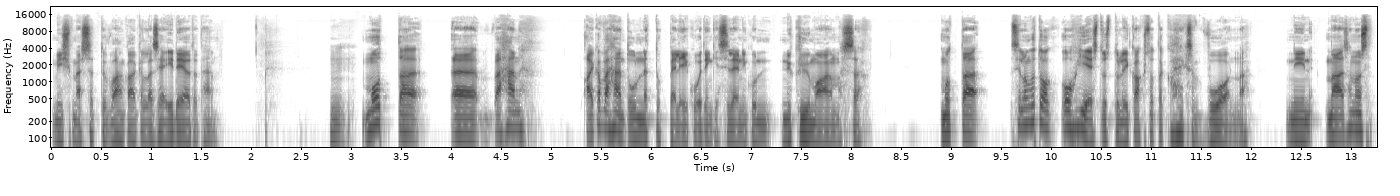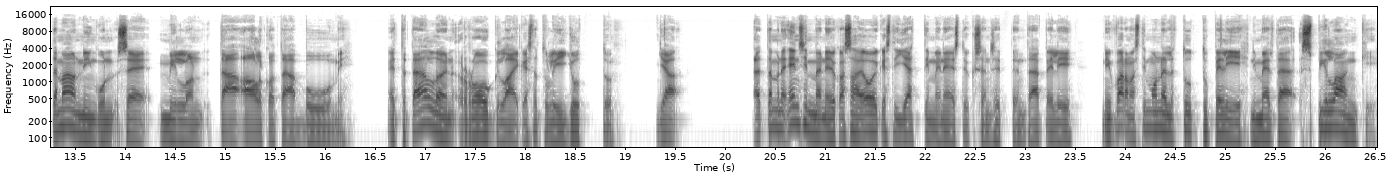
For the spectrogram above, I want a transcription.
mishmässätty vähän kaikenlaisia ideoita tähän. Hmm. Mutta äh, vähän, aika vähän tunnettu peli kuitenkin silleen niin kuin nykymaailmassa. Mutta silloin kun tuo ohjeistus tuli 2008 vuonna, niin mä sanoisin, että tämä on niin kuin se, milloin tämä alkoi tämä buumi. Että tällöin roguelikeista tuli juttu. Ja tämmöinen ensimmäinen, joka sai oikeasti jättimenestyksen sitten tämä peli, niin varmasti monelle tuttu peli nimeltä Spelunky,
